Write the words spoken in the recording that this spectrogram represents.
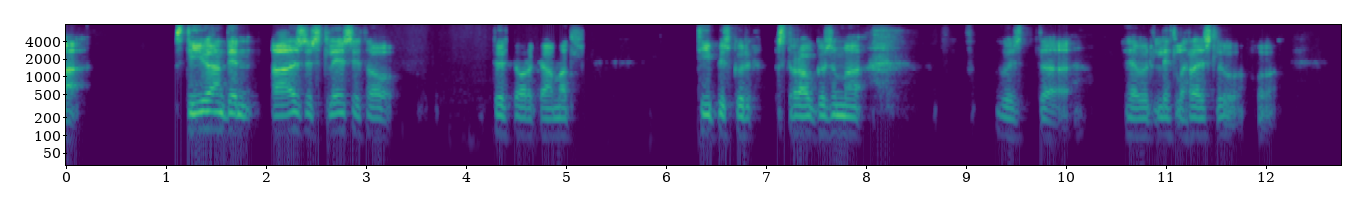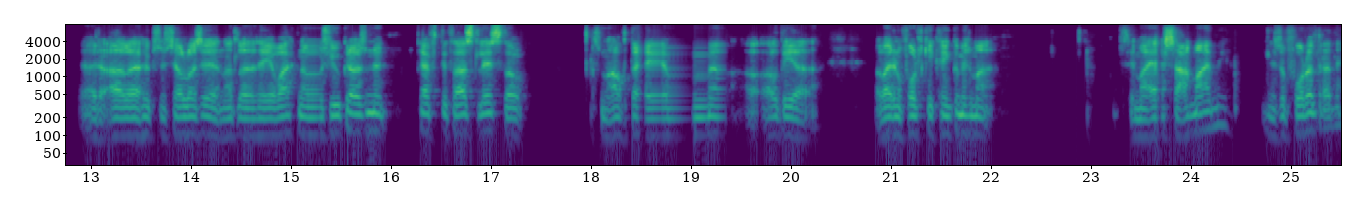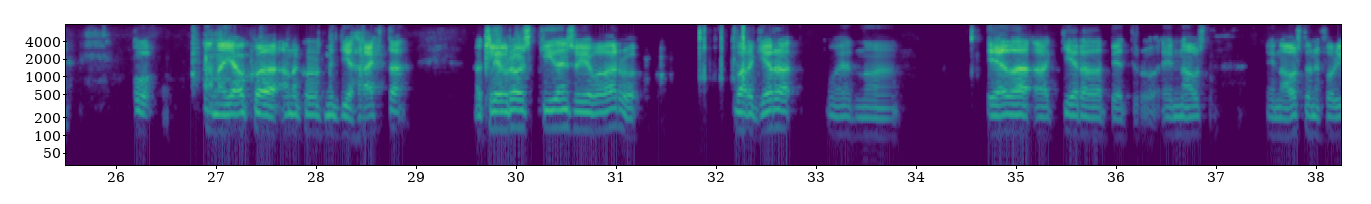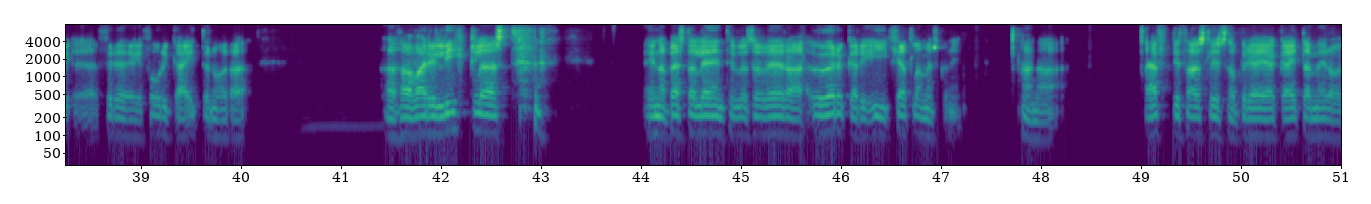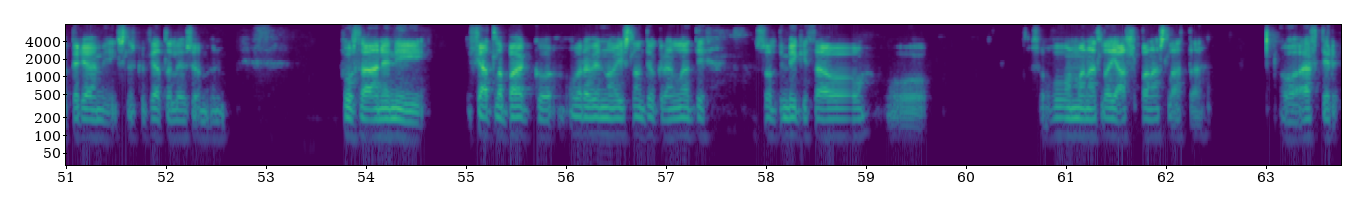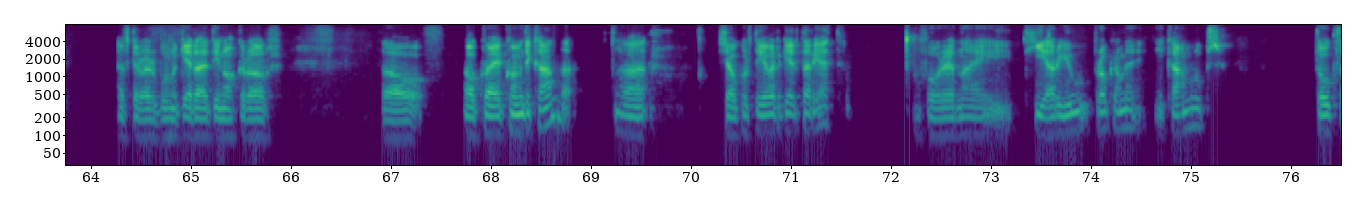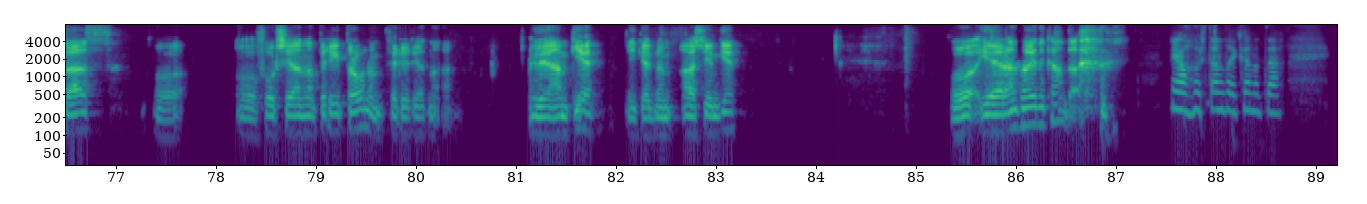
stígandinn að þessu slisi þá 20 ára gammal típiskur strákur sem að þú veist hefur litla hræðslu og, og er aðlega að hugsa um sjálfa sig en allavega þegar ég vakna á sjúkrafsinu eftir það slis þá svona átt að ég með á, á því að það væri nú fólki í kringum sem að sem að er sama af mig eins og fóröldrarni og hann að ég ákvaða annarkort myndi ég hætta að klefra á skíða eins og ég var og var að gera og hérna eða að gera það betur og eina ást, ástöfni fyrir þegar ég fór í gætun og að, að það væri líklegast eina besta leiðin til þess að vera örgari í fjallamennskunni þannig að eftir það slýst þá byrjaði ég að gæta mér og byrjaði með íslensku fjallalegusömmunum fór það hann inn í fjallabag og voru að vinna á Íslandi og Grænlandi svolítið mikið þá og svo fórum maður alltaf í Alpan að slata. Og eftir, eftir að vera búin að gera þetta í nokkur ár þá ákvæði ég komið til Kanada að sjá hvort ég var að gera þetta rétt fór hérna í TRU programmið í Kamloops tók það og, og fór síðan að byrja í brónum fyrir hérna UMG í gegnum ACMG og ég er ennþá hérna í Kanada. Já, þú ert ennþá í Kanada.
